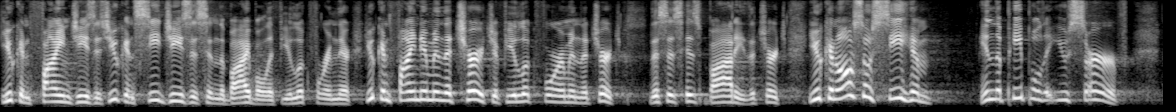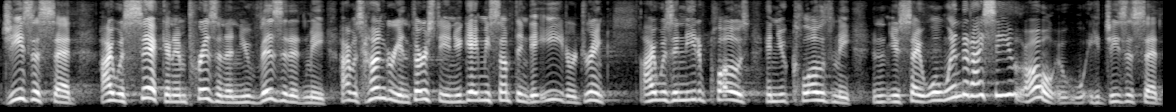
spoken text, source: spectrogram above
you can find Jesus. You can see Jesus in the Bible if you look for him there. You can find him in the church if you look for him in the church. This is his body, the church. You can also see him in the people that you serve. Jesus said, I was sick and in prison, and you visited me. I was hungry and thirsty, and you gave me something to eat or drink. I was in need of clothes, and you clothed me. And you say, Well, when did I see you? Oh, Jesus said,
